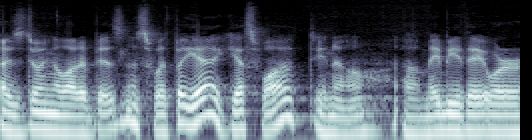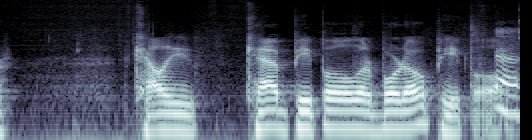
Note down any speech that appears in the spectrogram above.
I was doing a lot of business with. But yeah, guess what? You know, uh, maybe they were Cali cab people or Bordeaux people, Yeah.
